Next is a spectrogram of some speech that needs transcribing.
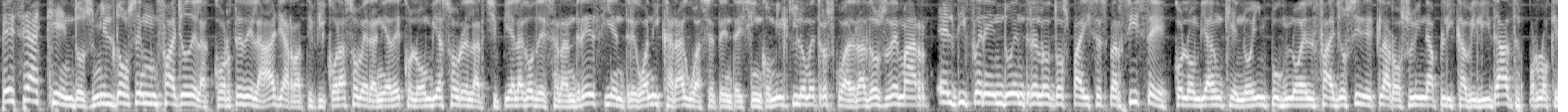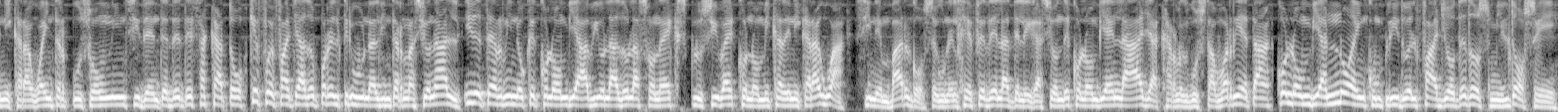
Pese a que en 2012 un fallo de la Corte de la Haya ratificó la soberanía de Colombia sobre el archipiélago de San Andrés y entregó a Nicaragua 75 mil kilómetros cuadrados de mar, el diferendo entre los dos países persiste. Colombia, aunque no impugnó el fallo, sí declaró su inaplicabilidad, por lo que Nicaragua interpuso un incidente de desacato que fue fallado por el Tribunal Internacional y determinó que Colombia ha violado la zona exclusiva económica de Nicaragua. Sin embargo, según el jefe de la delegación de Colombia en La Haya, Carlos Gustavo Arrieta, Colombia no ha incumplido el fallo de 2012.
